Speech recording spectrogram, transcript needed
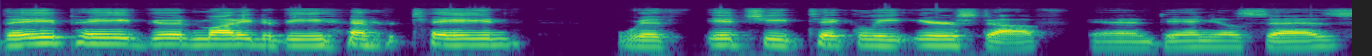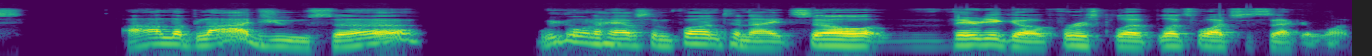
They paid good money to be entertained with itchy, tickly ear stuff. And Daniel says, I'll oblige you, sir. We're going to have some fun tonight. So there you go. First clip. Let's watch the second one.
